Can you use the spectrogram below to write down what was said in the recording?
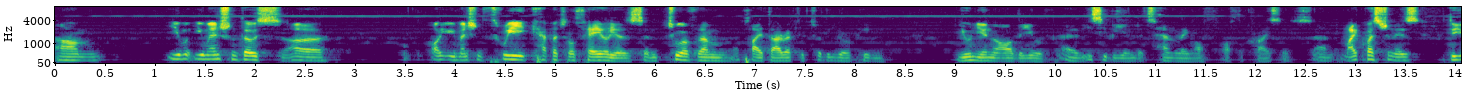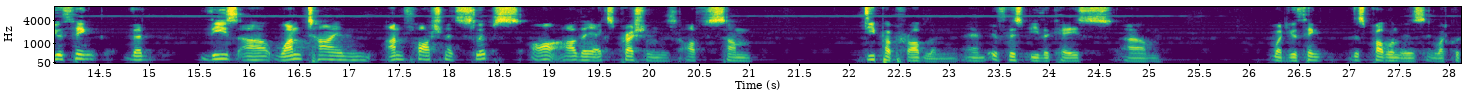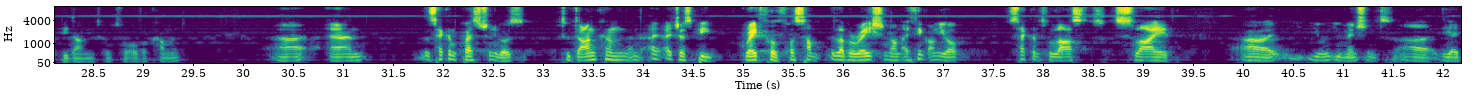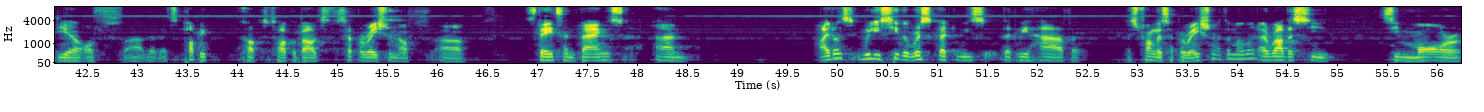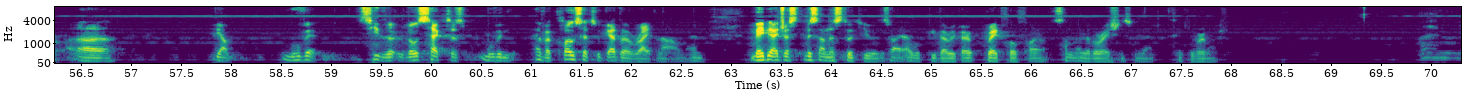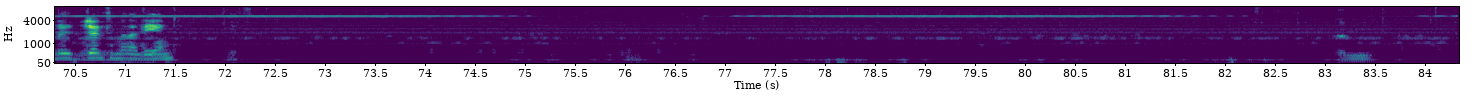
Um, you, you, mentioned those, uh, or you mentioned three capital failures, and two of them applied directly to the European Union or the ECB uh, and its handling of, of the crisis. And my question is, do you think that these are one-time unfortunate slips, or are they expressions of some deeper problem? And if this be the case, um, what do you think this problem is and what could be done to, to overcome it? Uh, and the second question goes to Duncan, and I, would just be grateful for some elaboration on, I think on your second to last slide, uh, you, you, mentioned uh, the idea of, uh, that it's public talk to talk about separation of uh, states and banks, and I don't really see the risk that we that we have a, a stronger separation at the moment. I rather see see more, uh, yeah, moving see the, those sectors moving ever closer together right now. And maybe I just misunderstood you, and so I, I would be very, very grateful for some elaborations on that. Thank you very much. And the gentleman at the end.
